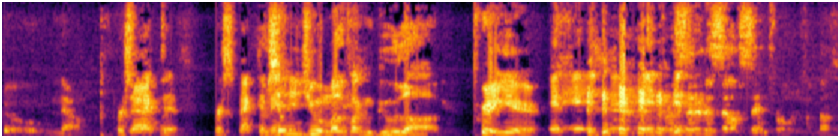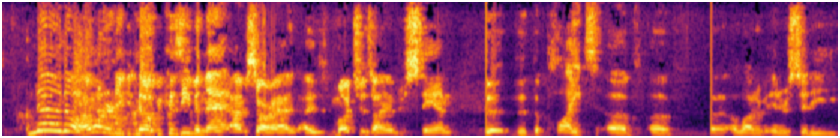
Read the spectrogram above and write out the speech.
no perspective. Perspective. I'm sending you a motherfucking gulag per year." And it, it, it, it to South Central. or South Central. No, no, I want her to no because even that. I'm sorry. I, I, as much as I understand the the, the plight of of a lot of inner city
